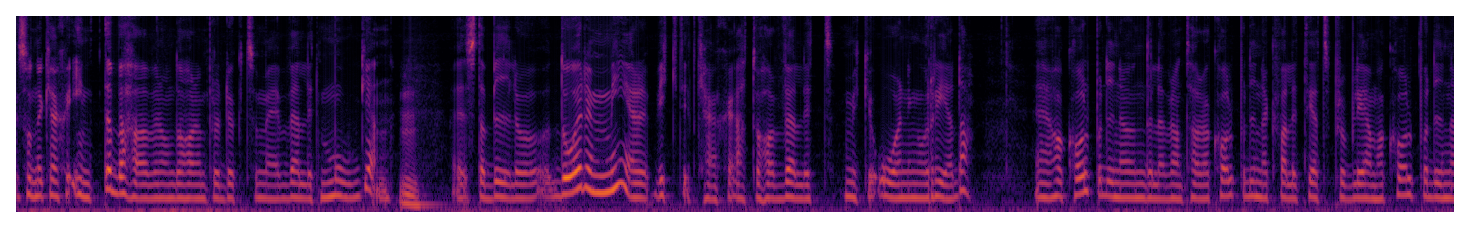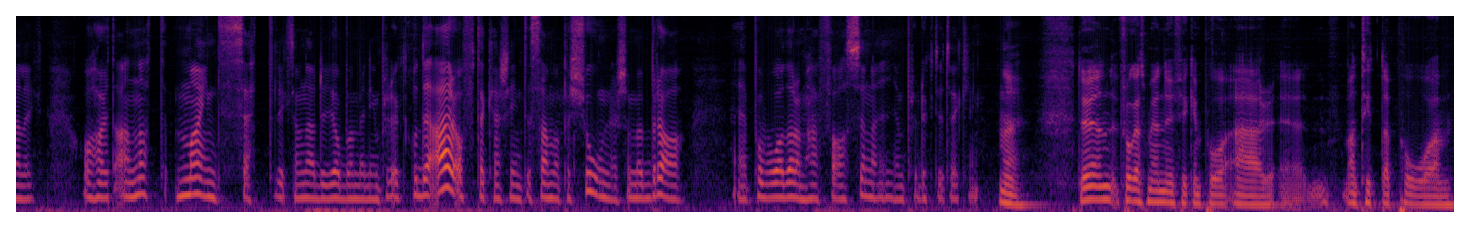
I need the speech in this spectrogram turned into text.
som du kanske inte behöver om du har en produkt som är väldigt mogen. Mm. Eh, stabil och då är det mer viktigt kanske att du har väldigt mycket ordning och reda. Eh, ha koll på dina underleverantörer, ha koll på dina kvalitetsproblem, ha koll på dina och har ett annat mindset liksom, när du jobbar med din produkt. Och det är ofta kanske inte samma personer som är bra eh, på båda de här faserna i en produktutveckling. Nej. Det är en fråga som jag är nyfiken på är eh, man tittar på mm,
